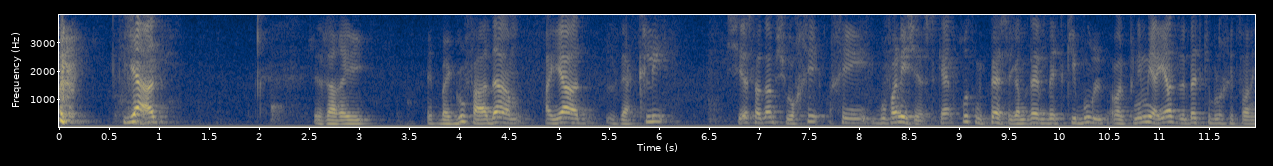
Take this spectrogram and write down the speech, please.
יד זה הרי בגוף האדם, היד זה הכלי שיש לאדם שהוא הכי, הכי גופני שיש, כן? חוץ מפה שגם זה בית קיבול, אבל פנימי היד זה בית קיבול חיצוני.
